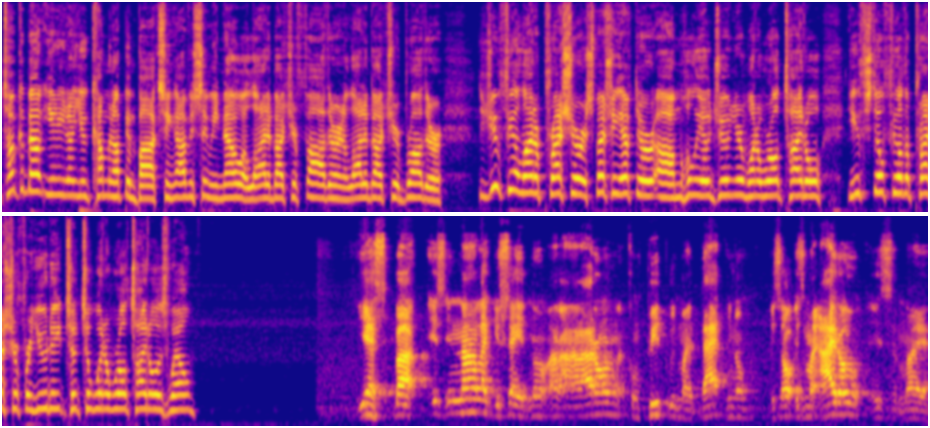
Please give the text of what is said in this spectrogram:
talk about you you know you coming up in boxing obviously we know a lot about your father and a lot about your brother did you feel a lot of pressure especially after um, julio jr won a world title do you still feel the pressure for you to, to, to win a world title as well Yes, but it's not like you say. No, I, I- don't compete with my dad. You know, it's all, it's my idol. It's my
